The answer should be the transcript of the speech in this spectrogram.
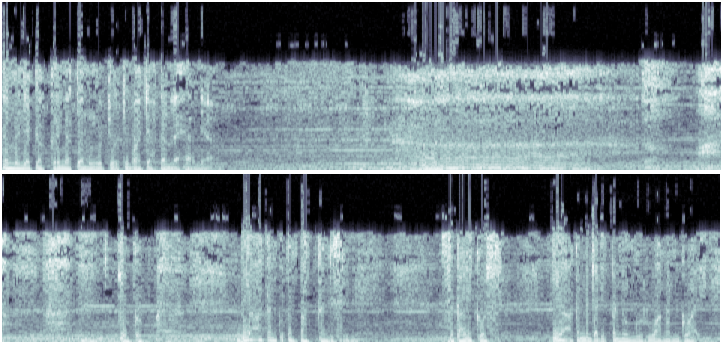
dan menyeka keringat yang mengucur di wajah dan lehernya. Cukup. Dia akan kutempatkan di sini. Sekaligus dia akan menjadi penunggu ruangan gua ini.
